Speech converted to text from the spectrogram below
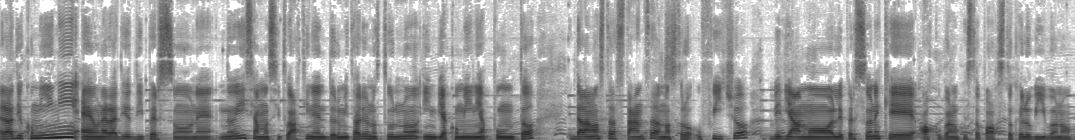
Radio Comini è una radio di persone. Noi siamo situati nel dormitorio notturno in via Comini, appunto. Dalla nostra stanza, dal nostro ufficio, vediamo le persone che occupano questo posto, che lo vivono.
